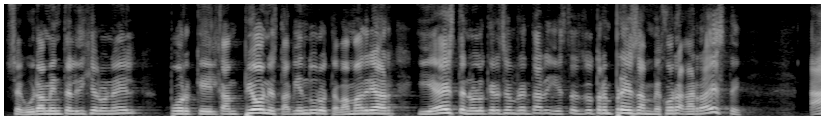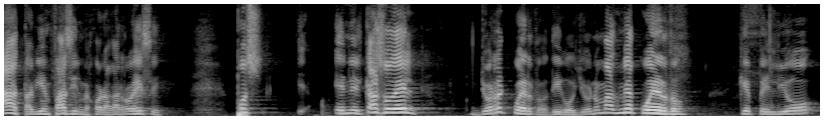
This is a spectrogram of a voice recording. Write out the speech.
seguramente le dijeron a él, porque el campeón está bien duro, te va a madrear, y a este no lo quieres enfrentar, y esta es de otra empresa, mejor agarra a este. Ah, está bien fácil, mejor agarro ese. Pues en el caso de él, yo recuerdo, digo, yo nomás me acuerdo que peleó,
